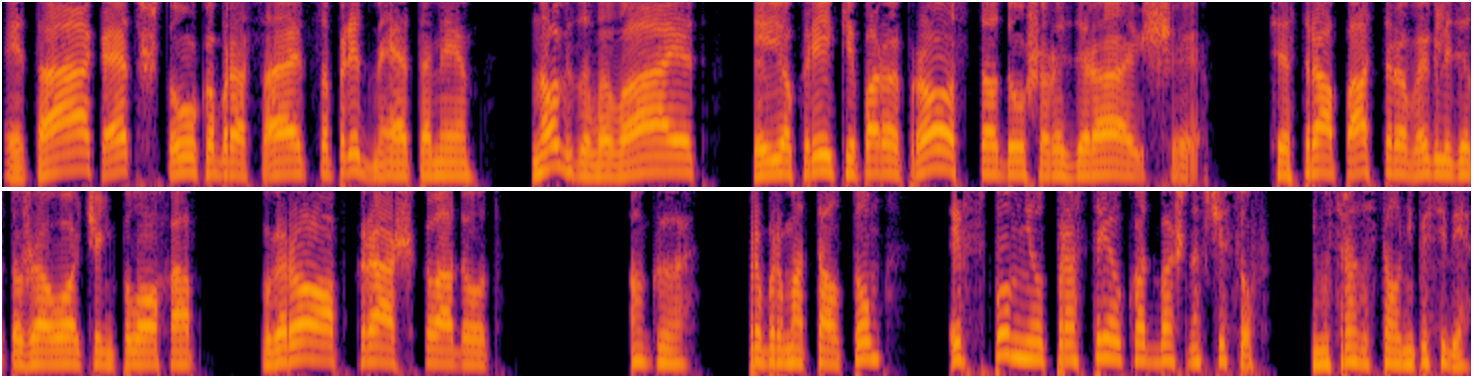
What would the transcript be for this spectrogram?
итак, эта штука бросается предметами, ног завывает, ее крики порой просто душераздирающие. Сестра пастора выглядит уже очень плохо. В гроб краш кладут». «Ага», — пробормотал Том, — и вспомнил про стрелку от башенных часов. Ему сразу стало не по себе.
